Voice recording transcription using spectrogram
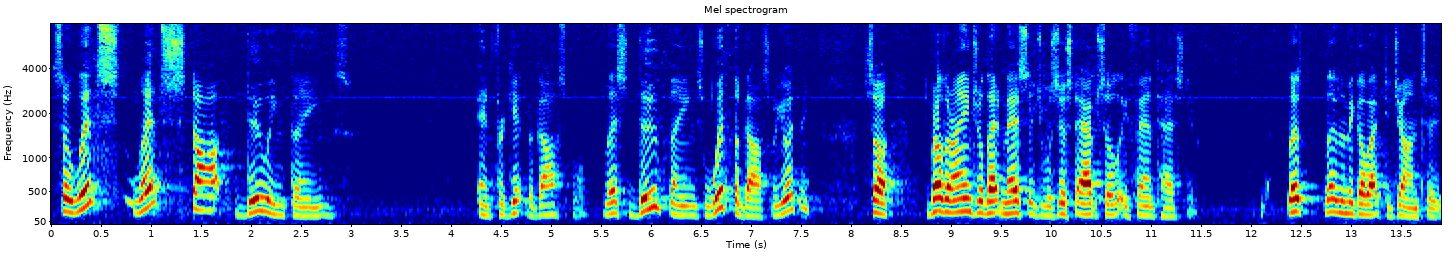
So let's, let's stop doing things and forget the gospel. Let's do things with the gospel. You with me? So, Brother Angel, that message was just absolutely fantastic. Let, let me go back to John 2.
